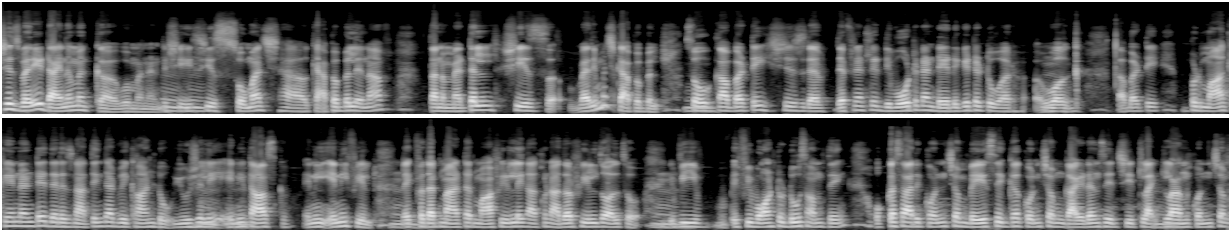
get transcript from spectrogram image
షీఈస్ వెరీ డైనమిక్ ఉమెన్ అండి. She she's so much capable enough తన mettle she's very much capable so కాబట్టి she's definitely devoted and dedicated to our work కాబట్టి ఇప్పుడు మాకేంటంటే there is nothing that we can do usually any task any any field like for that matter మా ఫీల్డే కాకుండా other fields also if if you want to do something ఒక్కసారి కొంచెం బేసిక్గా కొంచెం గైడెన్స్ ఇచ్చి ఇట్లా ఇట్లా అని కొంచెం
